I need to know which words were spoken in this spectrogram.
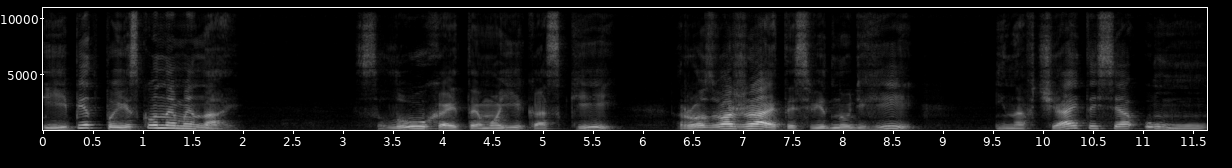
і підписку не минай. Слухайте мої казки, розважайтесь від нудьги і навчайтеся уму,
